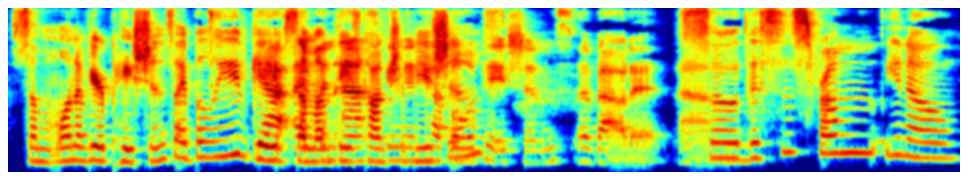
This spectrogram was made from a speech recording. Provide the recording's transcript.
some one of your patients, I believe, gave Yeah, some of these couple of contributions. patients about it. Um, so this is from you know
